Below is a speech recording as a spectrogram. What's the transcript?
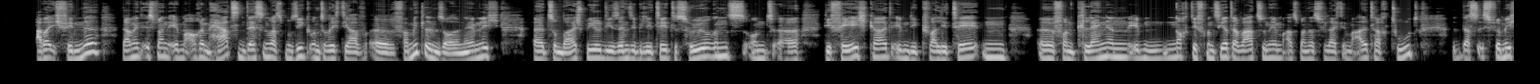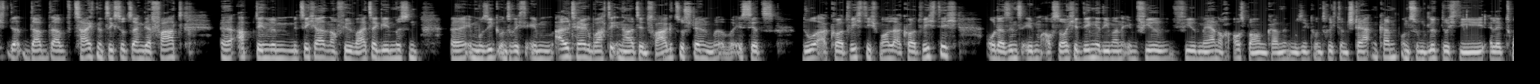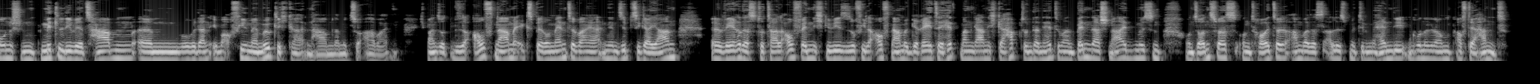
Aber ich finde, damit ist man eben auch im Herzen dessen, was Musikunterricht ja äh, vermitteln soll, nämlich äh, zum Beispiel die Sensibilität des Hörens und äh, die Fähigkeit, eben die Qualitäten äh, von Klängen eben noch differenzierter wahrzunehmen, als man das vielleicht im Alltag tut. Das ist für mich, da, da, da zeichnet sich sozusagen der Pfad äh, ab, den wir mit Sicherheit noch viel weitergehen müssen, äh, im Musikunterricht eben althergebrachte Inhalte in Frage zu stellen. Ist jetzt Dur-Akkord wichtig, Moll-Akkord wichtig? Oder sind es eben auch solche Dinge, die man eben viel, viel mehr noch ausbauen kann im Musikunterricht und stärken kann? Und zum Glück durch die elektronischen Mittel, die wir jetzt haben, ähm, wo wir dann eben auch viel mehr Möglichkeiten haben, damit zu arbeiten. Ich meine, so diese Aufnahmeexperimente war ja in den 70er Jahren äh, wäre das total aufwendig gewesen. So viele Aufnahmegeräte hätte man gar nicht gehabt und dann hätte man Bänder schneiden müssen und sonst was. Und heute haben wir das alles mit dem Handy im Grunde genommen auf der Hand.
